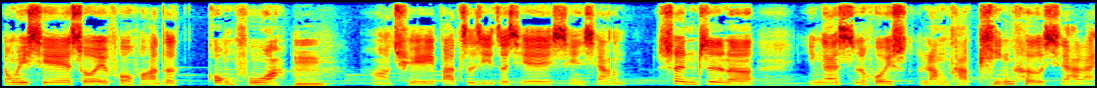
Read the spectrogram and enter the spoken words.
用一些所谓佛法的功夫啊，嗯，啊，去把自己这些现象，甚至呢，应该是会让它平和下来，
